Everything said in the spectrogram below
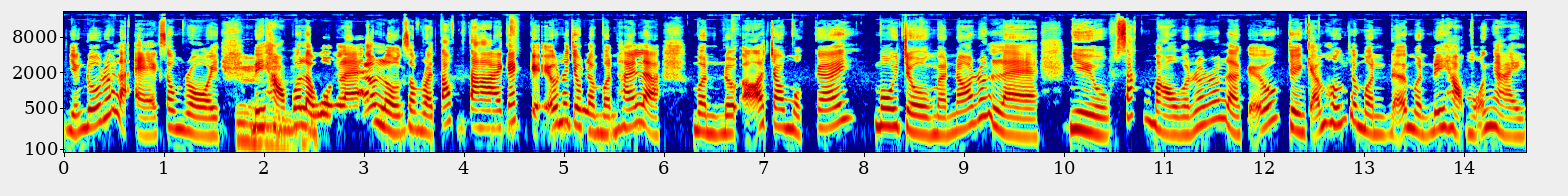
những đứa rất là ạt, xong rồi đi Ừm, học á là quần là áo lượt, xong rồi tóc tai các kiểu. Nói chung là mình thấy là mình được ở trong một cái môi trường mà nó rất là nhiều sắc màu và nó rất là, kiểu, truyền cảm hứng cho mình để mình đi học mỗi ngày.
